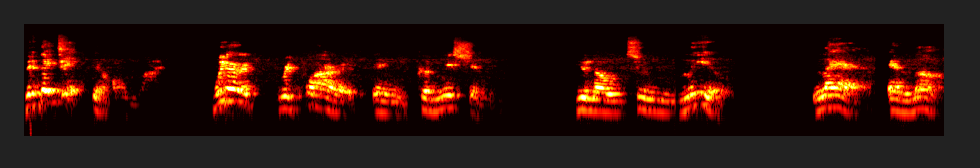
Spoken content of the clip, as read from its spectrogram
Did they take their own life? We are required and commissioned, you know, to live, laugh, and love.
